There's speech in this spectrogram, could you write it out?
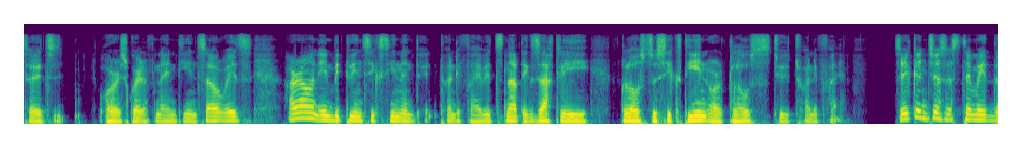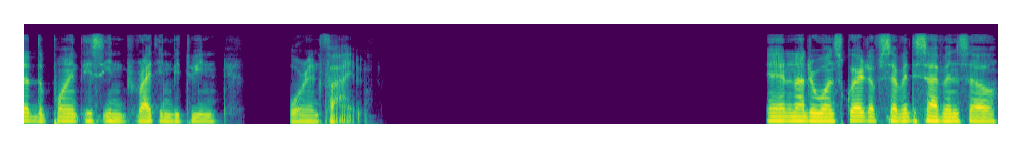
so it's or square root of 19 so it's around in between 16 and 25 it's not exactly close to 16 or close to 25 so you can just estimate that the point is in right in between 4 and 5 and another one square root of 77 so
